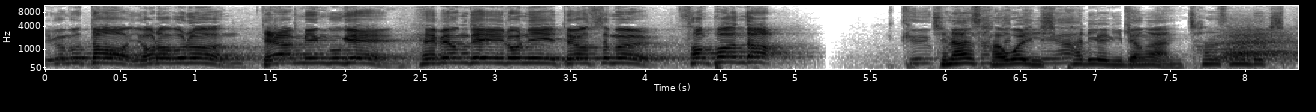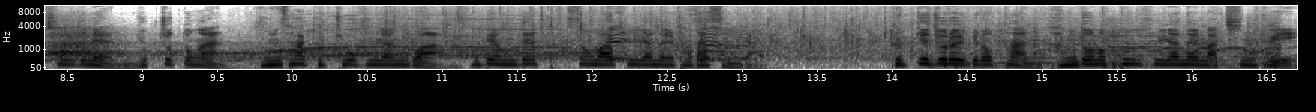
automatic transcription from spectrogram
지금부터 여러분은 대한민국의 해병대 일원이 되었음을 선포한다. 지난 4월 28일 입영한 1317기는 6주 동안 군사 기초 훈련과 해병대 특성화 훈련을 받았습니다. 극기조를 비롯한 강도 높은 훈련을 마친 뒤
